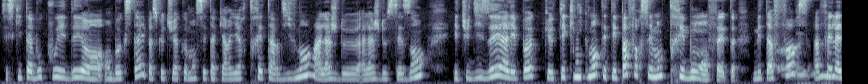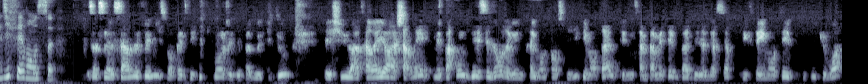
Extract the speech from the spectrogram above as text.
C'est ce qui t'a beaucoup aidé en, en boxe taille parce que tu as commencé ta carrière très tardivement, à l'âge de, à l'âge de 16 ans. Et tu disais à l'époque que techniquement, t'étais pas forcément très bon en fait. Mais ta force a fait la différence ça c'est un euphémisme en fait. Techniquement, j'étais pas doué du tout et je suis un travailleur acharné. Mais par contre, dès 16 ans, j'avais une très grande force physique et mentale et donc ça me permettait de battre des adversaires plus expérimentés et plus techniques que moi.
